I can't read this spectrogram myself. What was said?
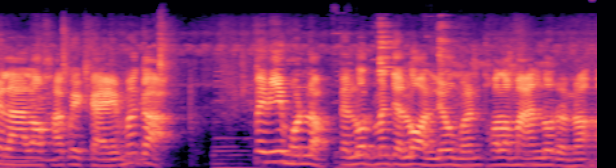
เวลาเราขับไกลๆมันก็ ไม่มีผลหรอกแต่รถมันจะร้อนเร็วเหมือนทรมานรถอะเนาะ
